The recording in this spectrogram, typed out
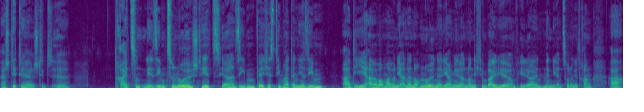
Ja, steht hier, steht, äh, 3 zu, nee, 7 zu 0 steht's, ja, 7. Welches Team hat denn hier 7? Ah, die, ah, warum haben die anderen noch 0? Ne, die haben hier noch nicht den Ball hier irgendwie da hinten in die Endzone getragen. Ah,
